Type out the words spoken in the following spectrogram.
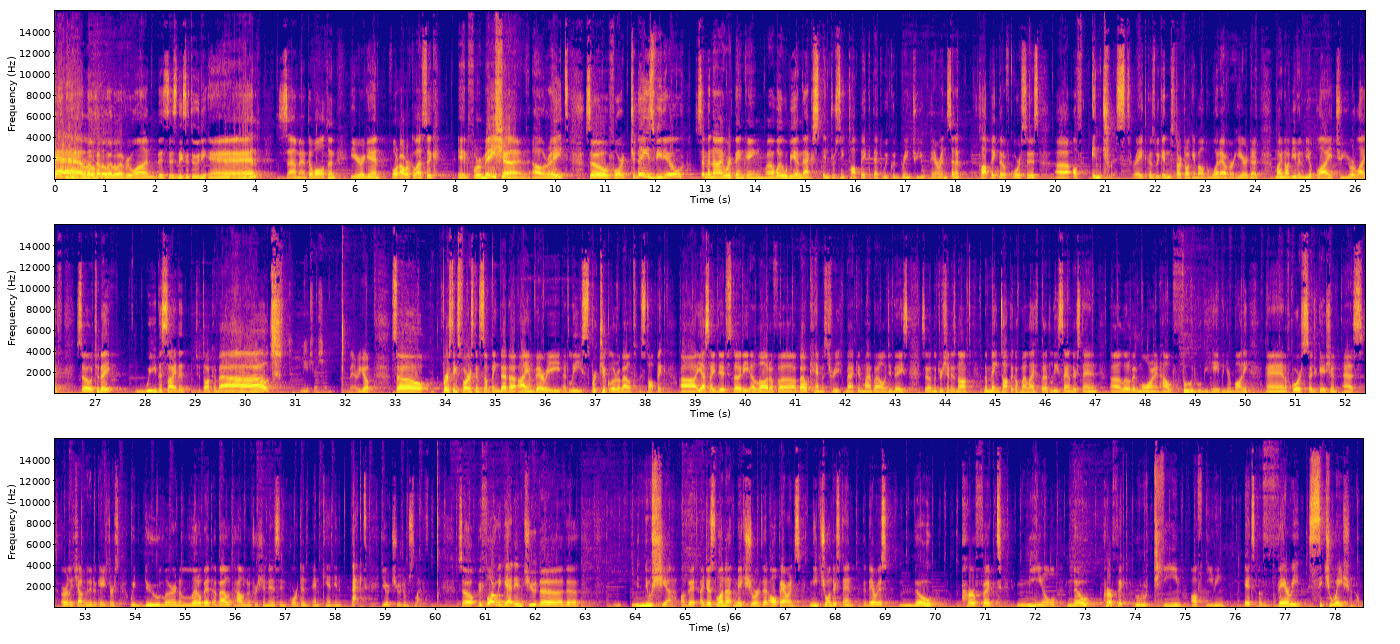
Hello, hello, hello everyone. This is Nik Zetouni and Samantha Walton here again for our classic information. Alright, so for today's video, Sam and I were thinking, well, what would be a next interesting topic that we could bring to you parents and a topic that of course is uh, of interest, right? Because we can start talking about whatever here that might not even be applied to your life. So today, we decided to talk about nutrition. There you go. So, first things first, and something that uh, I am very, at least, particular about this topic. Uh, yes, I did study a lot of uh, biochemistry back in my biology days. So, nutrition is not the main topic of my life, but at least I understand uh, a little bit more and how food will behave in your body. And of course, education as early childhood educators, we do learn a little bit about how nutrition is important and can impact your children's life. So before we get into the, the minutia of it, I just want to make sure that all parents need to understand that there is no perfect meal, no perfect routine of eating. It's very situational.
